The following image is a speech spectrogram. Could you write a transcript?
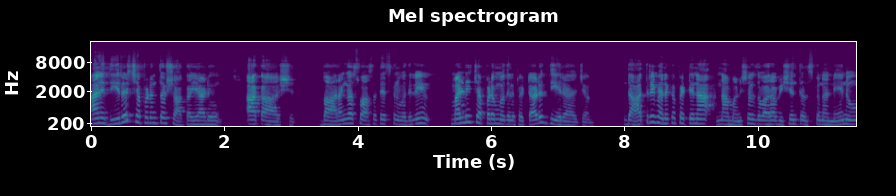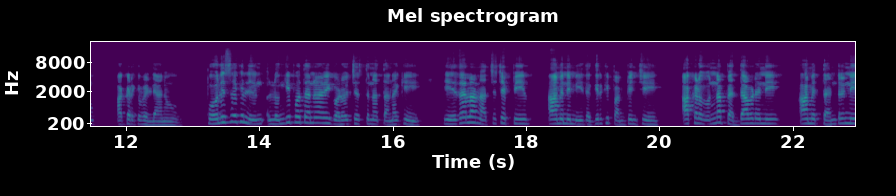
అని ధీరజ్ చెప్పడంతో షాక్ అయ్యాడు. ఆకాష్ భారంగా శ్వాస తీసుకుని వదిలి మళ్ళీ చెప్పడం మొదలుపెట్టాడు ధీరజ్. దాత్రి వెనక పెట్టిన నా మనుషుల ద్వారా విషయం తెలుసుకున్న నేను అక్కడికి వెళ్ళాను. పోలీసులకి లొంగిపోతాను అని గొడవ చేస్తున్న తనకి ఏదోలా నచ్చ చెప్పి ఆమెని మీ దగ్గరికి పంపించి అక్కడ ఉన్న పెద్దావిడని ఆమె తండ్రిని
